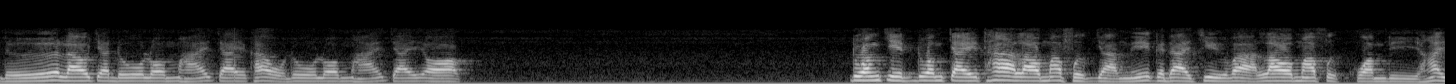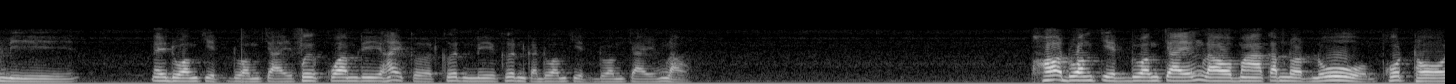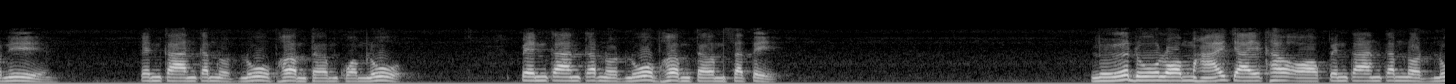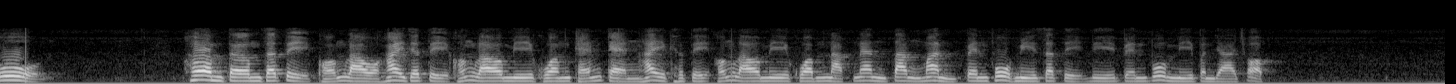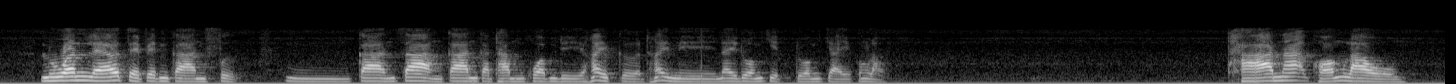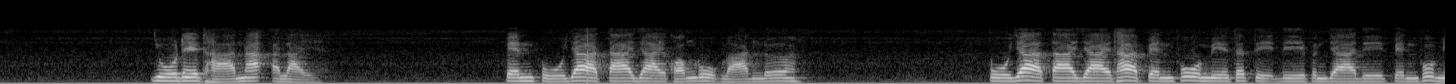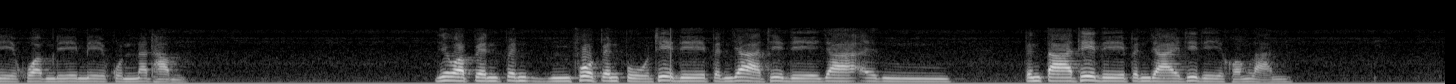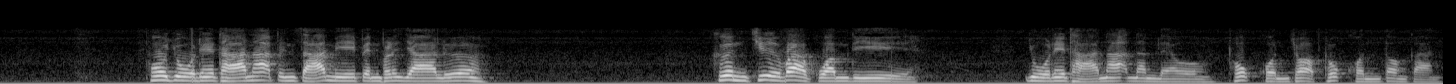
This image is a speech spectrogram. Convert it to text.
หรือเราจะดูลมหายใจเข้าดูลมหายใจออก ดวงจิตดวงใจถ้าเรามาฝึกอย่างนี้ก็ได้ชื่อว่าเรามาฝึกความดีให้มีในดวงจิตดวงใจ ฝึกความดีให้เกิดขึ้นมีขึ้นกับดวงจิตดวงใจของเรา เพราะดวงจิตดวงใจของเรามากำหนดรู้พุทโธนี่ เป็นการกำหนดรู้เพิ่มเติมความรู้เป็นการกำหนดรู้เพิ่มเติมสติ หรือดูลมหายใจเข้าออกเป็นการกำหนดรู้เพิ่มเติมสติของเราให้สติของเรามีความแข็งแกร่งให้สติของเรามีความหนักแน่นตั้งมั่น เป็นผู้มีสติดีเป็นผู้มีปัญญาชอบ ล้วนแล้วแต่เป็นการฝึกการสร้างการกระทำความดีให้เกิดให้มีในดวงจิตดวงใจของเรา ฐานะของเรา อยู่ในฐานะอะไร เป็นปู่ย่าตายายของลูกหลานเลยปู่ย่าตายายถ้าเป็นผู้มีสติดีปัญญาดี เป็นผู้มีความดีมีคุณธรรมเรียกว่าเป็นเป็นผู้เป็นปู่ที่ดีเป็นย่าที่ดียาเป็นตาที่ดีเป็นยายที่ดีของหลาน ผู้อยู่ในฐานะเป็นสามีเป็นภรรยาหรือ ขึ้นชื่อว่าความดี อยู่ในฐานะนั้นแล้ว ทุกคนชอบทุกคนต้องการ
